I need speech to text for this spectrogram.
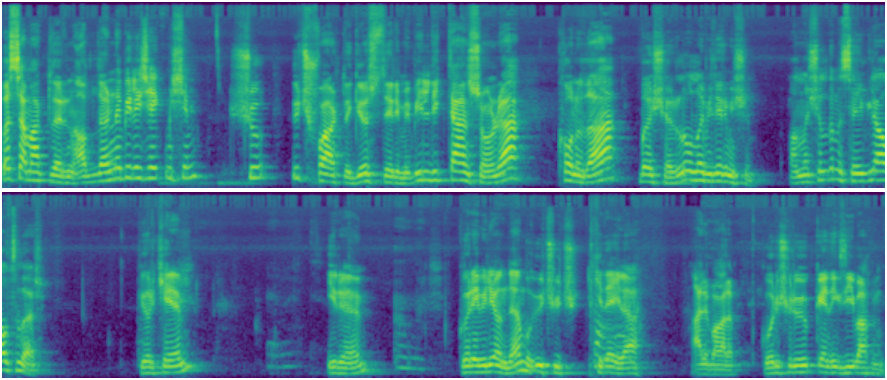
Basamakların adlarını bilecekmişim. Şu üç farklı gösterimi bildikten sonra konuda başarılı olabilirmişim. Anlaşıldı mı sevgili altılar? Görkem, İrem, Anlaş. görebiliyorsun değil mi? Bu 3-3. 2 Tamam. değil ha. Hadi bakalım. Görüşürüz. Kendinize iyi bakın.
